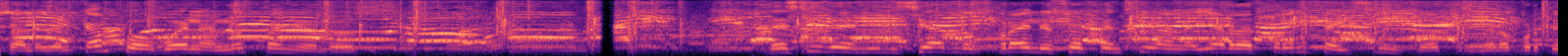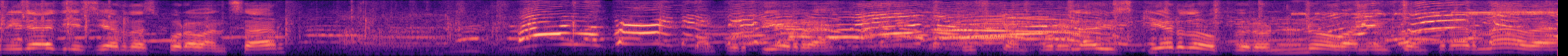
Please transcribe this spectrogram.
sale del campo, vuelan los pañuelos. Deciden iniciar los frailes ofensiva en la yarda 35. Primera oportunidad, 10 yardas por avanzar. Van por tierra. Buscan por el lado izquierdo, pero no van a encontrar nada.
